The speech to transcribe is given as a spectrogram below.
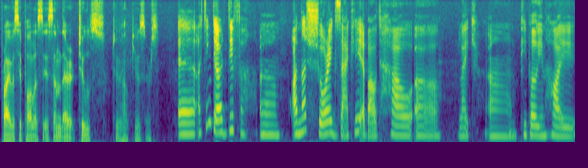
privacy policies and their tools to help users? Uh, I think there are different. Um, I'm not sure exactly about how uh, like um, people in high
